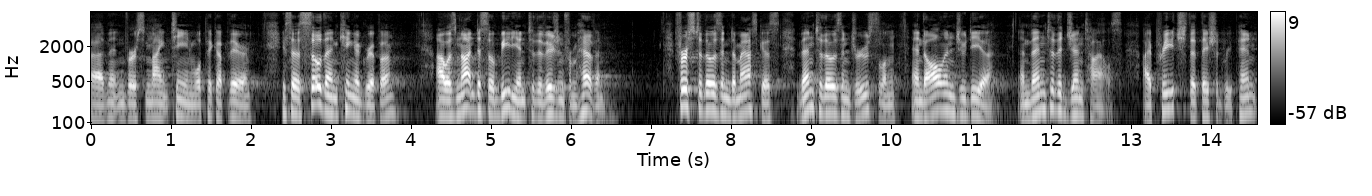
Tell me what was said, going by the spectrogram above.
uh, then in verse 19, we'll pick up there. He says, So then, King Agrippa, I was not disobedient to the vision from heaven. First to those in Damascus, then to those in Jerusalem, and all in Judea, and then to the Gentiles. I preached that they should repent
